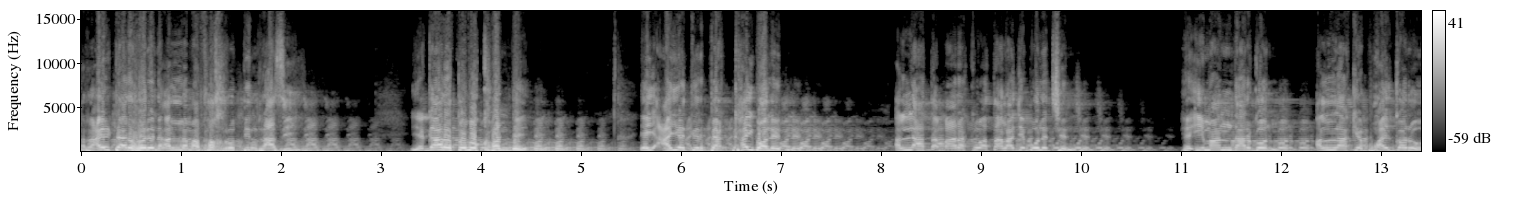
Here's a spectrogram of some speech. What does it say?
রাইটার হলেন আল্লামা ফখরুদ্দিন রাজি। এগারোতম খণ্ডে এই আয়াতের ব্যাখ্যাই বলেন, আল্লাহ তাআলা যে বলেছেন, হে ইমানদারগণ আল্লাহকে ভয় করো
